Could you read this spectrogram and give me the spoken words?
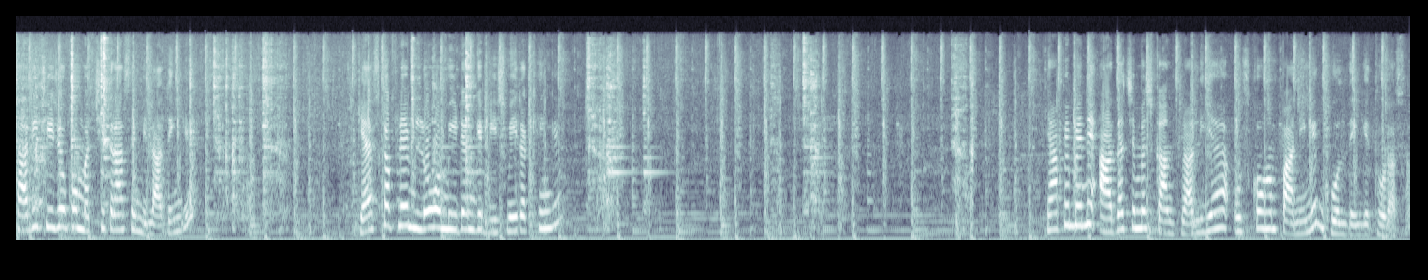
सारी चीज़ों को हम अच्छी तरह से मिला देंगे। गैस का फ्लेम लो और मीडियम के बीच में ही रखेंगे। यहाँ पे मैंने आधा चम्मच कॉर्नफ्लावर लिया है, उसको हम पानी में घोल देंगे थोड़ा सा।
